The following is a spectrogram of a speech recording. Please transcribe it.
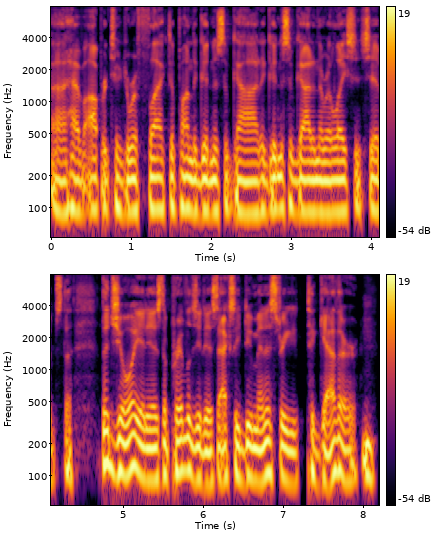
uh, have opportunity to reflect upon the goodness of God, the goodness of God in the relationships, the the joy it is, the privilege it is to actually do ministry together, mm.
